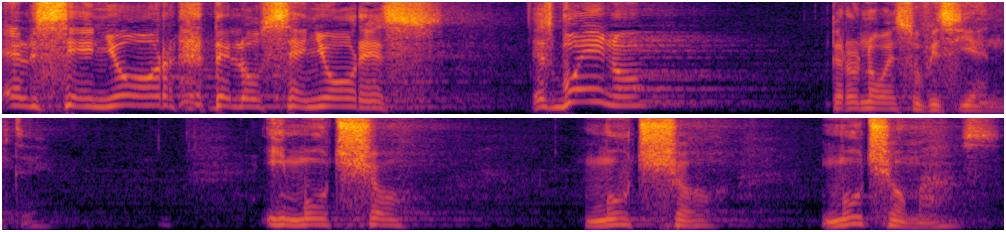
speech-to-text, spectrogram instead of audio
el Señor de los señores, es bueno, pero no es suficiente. Y mucho, mucho, mucho más.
